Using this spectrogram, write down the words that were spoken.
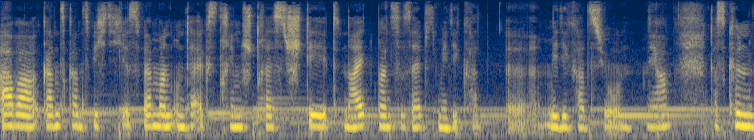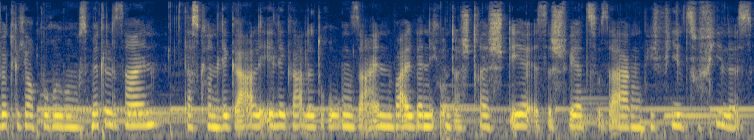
aber ganz, ganz wichtig ist, wenn man unter extremem Stress steht, neigt man zur Selbstmedikation. Äh, ja? Das können wirklich auch Beruhigungsmittel sein. Das können legale, illegale Drogen sein, weil wenn ich unter Stress stehe, ist es schwer zu sagen, wie viel zu viel ist.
